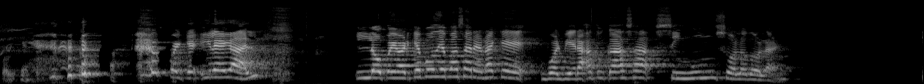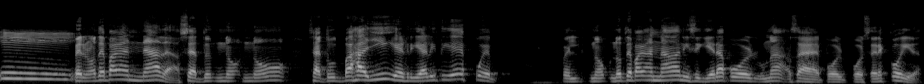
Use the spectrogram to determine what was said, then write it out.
porque, porque ilegal, lo peor que podía pasar era que volvieras a tu casa sin un solo dólar. Y... Pero no te pagan nada, o sea, tú, no, no, o sea, tú vas allí y el reality es, pues, no, no, te pagan nada ni siquiera por una, o sea, por, por, ser escogida.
